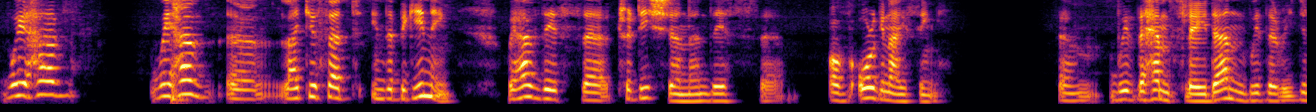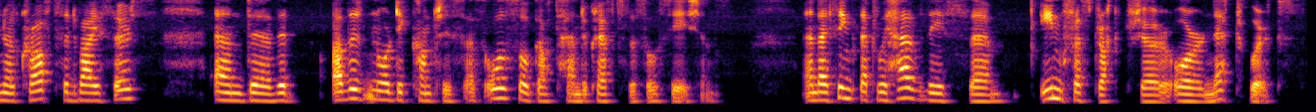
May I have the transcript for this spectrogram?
we have we have uh, like you said in the beginning we have this uh, tradition and this uh, of organizing um, with the Hemslöjden, with the regional crafts advisors, and uh, the other Nordic countries has also got handicrafts associations. And I think that we have this um, infrastructure or networks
